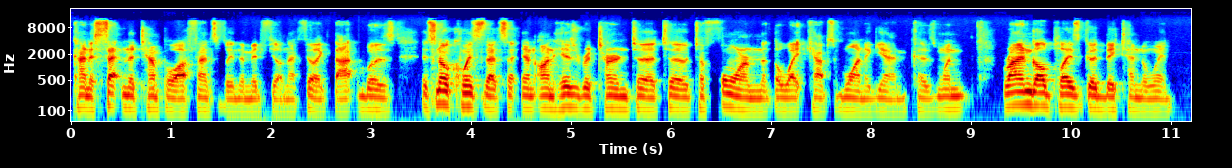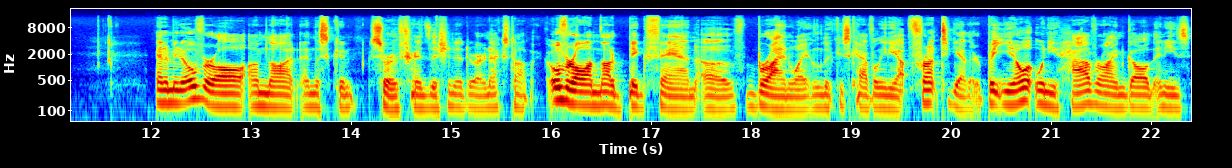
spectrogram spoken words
kind of setting the tempo offensively in the midfield, and I feel like that was it's no coincidence that and on his return to to to form that the Whitecaps won again. Because when Ryan Gauld plays good, they tend to win. And I mean, overall, I'm not, and this can sort of transition into our next topic. Overall, I'm not a big fan of Brian White and Lucas Cavallini up front together. But you know what? When you have Ryan Gauld and he's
